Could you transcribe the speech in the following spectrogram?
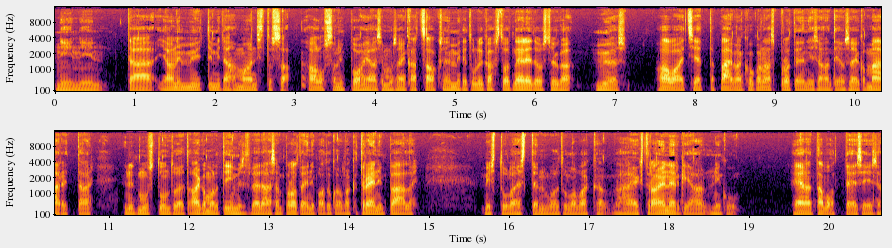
niin, niin tämä Jaanin myytti, mitä hän mainitsi tuossa alussa, niin pohjaa semmoiseen katsaukseen, mikä tuli 2014, joka myös havaitsi, että päivän kokonaisproteiinisaanti on se, joka määrittää. Ja nyt musta tuntuu, että aika monet ihmiset vetää sen proteiinipatukan vaikka treenin päälle, mistä tulee sitten, voi tulla vaikka vähän ekstra energiaa niin kuin heidän tavoitteisiinsa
